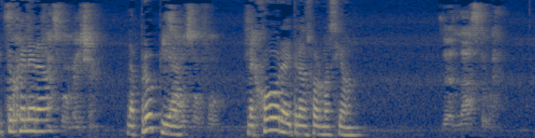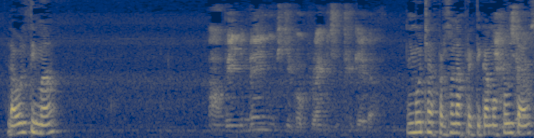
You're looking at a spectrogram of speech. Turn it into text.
Esto genera la propia mejora y transformación. La última muchas personas practicamos juntas,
